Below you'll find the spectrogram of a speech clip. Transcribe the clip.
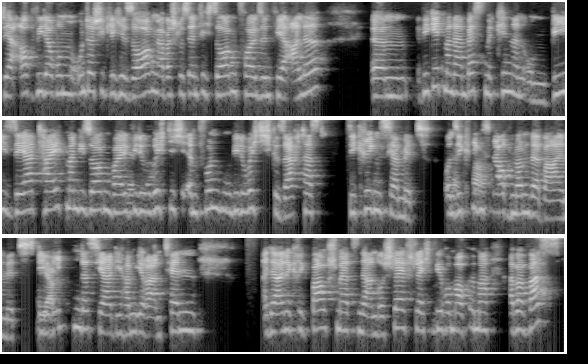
ja auch wiederum unterschiedliche Sorgen, aber schlussendlich sorgenvoll sind wir alle. Ähm, wie geht man da am besten mit Kindern um? Wie sehr teilt man die Sorgen? Weil, wie du richtig empfunden, wie du richtig gesagt hast, sie kriegen es ja mit. Und sie kriegen es ja auch nonverbal mit. Die ja. riechen das ja, die haben ihre Antennen. Der eine kriegt Bauchschmerzen, der andere schläft schlecht, wie auch immer. Aber was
